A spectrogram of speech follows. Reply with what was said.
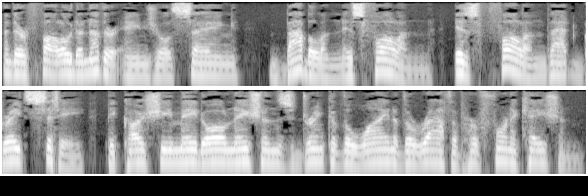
And there followed another angel, saying, Babylon is fallen, is fallen that great city, because she made all nations drink of the wine of the wrath of her fornication.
